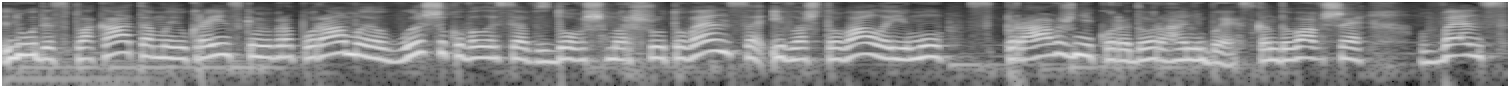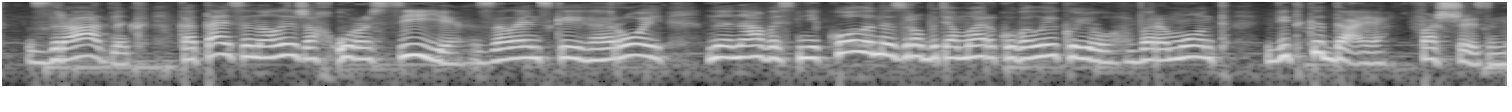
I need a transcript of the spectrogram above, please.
Люди з плакатами і українськими прапорами вишикувалися вздовж маршруту Венса і влаштували йому справжній коридор ганьби, скандувавши Венс зрадник, катайся на лижах у Росії. Зеленський герой, ненависть ніколи не зробить Америку великою. Веремонт відкидає фашизм.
